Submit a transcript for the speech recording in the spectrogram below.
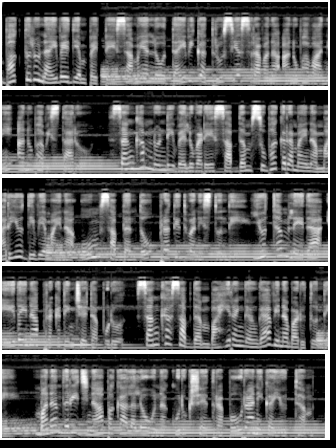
భక్తులు నైవేద్యం పెట్టే సమయంలో దైవిక దృశ్య శ్రవణ అనుభవాన్ని అనుభవిస్తారు. సంఘం నుండి వెలువడే శబ్దం శుభకరమైన మరియు దివ్యమైన ఓం శబ్దంతో ప్రతిధ్వనిస్తుంది. యుద్ధం లేదా ఏదైనా ప్రకటించేటప్పుడు సంఘ శబ్దం బహిరంగంగా వినబడుతుంది. మనందరి జ్ఞాపకాలలో ఉన్న కురుక్షేత్ర పౌరాణిక యుద్ధం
